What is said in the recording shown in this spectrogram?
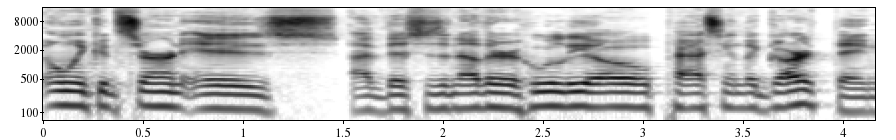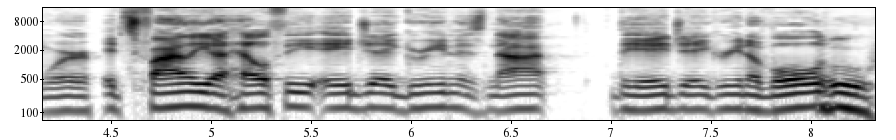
only concern is uh, this is another Julio passing the guard thing, where it's finally a healthy AJ Green is not the AJ Green of old. Ooh,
